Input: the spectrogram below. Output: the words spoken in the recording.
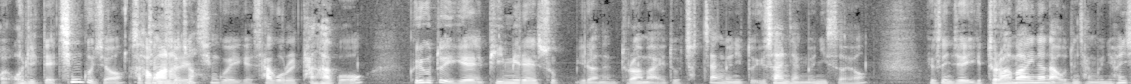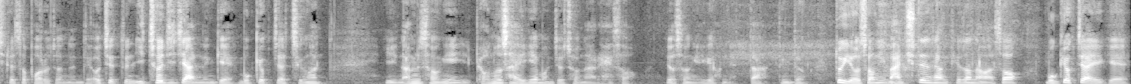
어릴 때 친구죠. 학창시절 친구에게 사고를 당하고 그리고 또 이게 비밀의 숲이라는 드라마에도 첫 장면이 또 유사한 장면이 있어요. 그래서 이제 이게 드라마에나 나오던 장면이 현실에서 벌어졌는데 어쨌든 잊혀지지 않는 게 목격자 증언 이 남성이 변호사에게 먼저 전화를 해서 여성에게 건넸다 등등 또 여성이 만취된 상태에서 나와서 목격자에게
